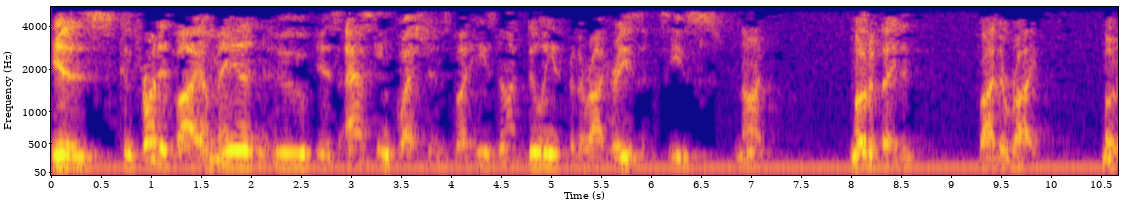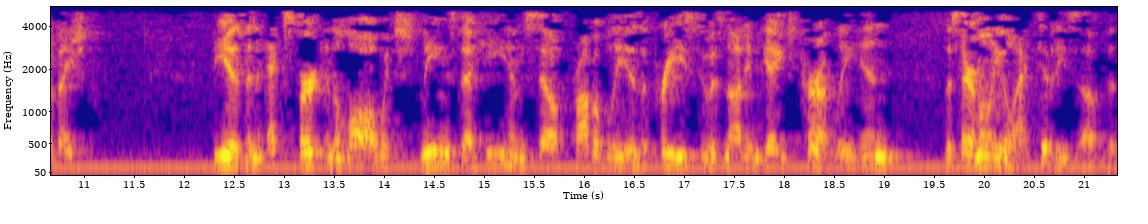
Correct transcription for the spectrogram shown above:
is confronted by a man who is asking questions, but he's not doing it for the right reasons. He's not motivated by the right motivation. He is an expert in the law, which means that he himself probably is a priest who is not engaged currently in the ceremonial activities of the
